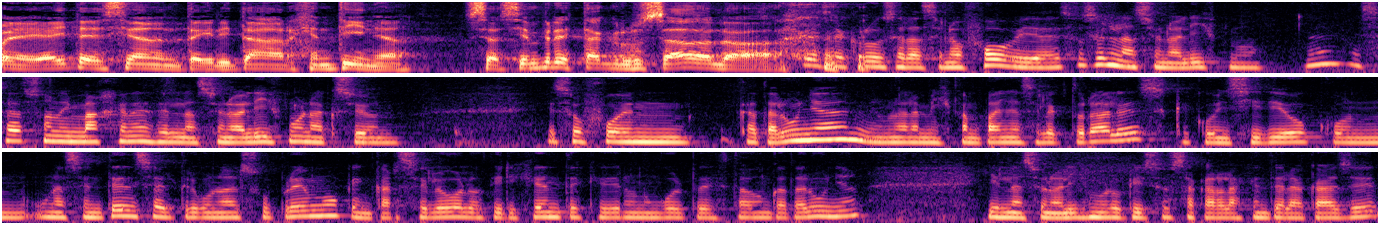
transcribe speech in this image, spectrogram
Bueno, y ahí te decían, te gritaban Argentina. O sea, siempre está cruzado la... Se cruza la xenofobia, eso es el nacionalismo. ¿eh? Esas son imágenes del nacionalismo en acción. Eso fue en Cataluña, en una de mis campañas electorales, que coincidió con una sentencia del Tribunal Supremo que encarceló a los dirigentes que dieron un golpe de Estado en Cataluña. Y el nacionalismo lo que hizo es sacar a la gente a la calle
